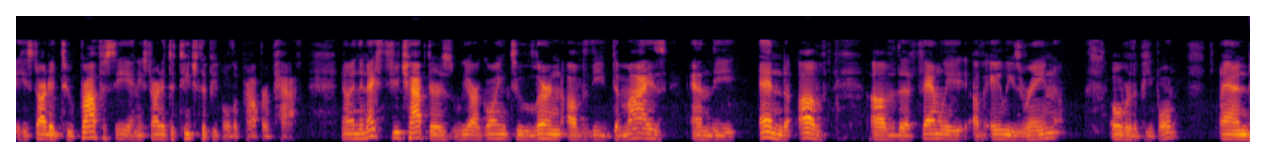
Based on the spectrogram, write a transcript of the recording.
he started to prophecy and he started to teach the people the proper path. Now, in the next few chapters, we are going to learn of the demise and the end of, of the family of Eli's reign over the people, and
